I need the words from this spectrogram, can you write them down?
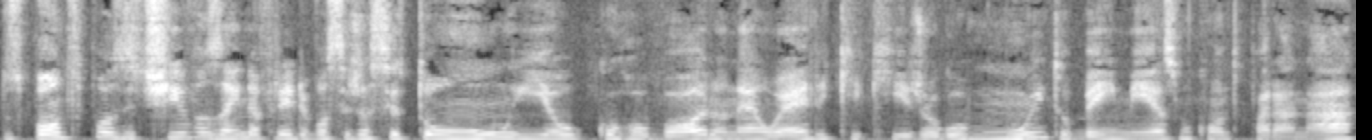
Dos pontos positivos, ainda, Freire, você já citou um e eu corroboro, né? O Eric, que jogou muito bem mesmo contra o Paraná.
